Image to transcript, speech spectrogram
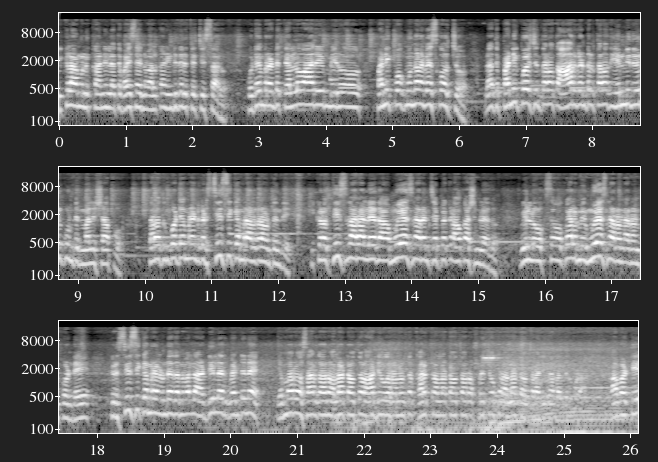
వికలాంగులకు. కానీ లేకపోతే వయసు అయిన వాళ్ళకి కానీ ఇంటి దగ్గర తెచ్చిస్తారు. ఒకటి ఏమంటే తెల్లవారి మీరు పనికి పోకముందన వేసుకోవచ్చు. లేకపోతే పనికి పోసిన తర్వాత ఆరు గంటల తర్వాత ఎనిమిది వరకు ఉంటుంది మళ్ళీ షాపు. తర్వాత ఇంకోటి ఏమంటే ఇక్కడ సీసీ కెమెరాలు కూడా ఉంటుంది. ఇక్కడ తీసినారా లేదా మూయేసినారని చెప్పే ఇక్కడ అవకాశం లేదు. వీళ్ళు ఒకసారి ఒకవేళ మీరు మూయేసినారన్నారు అనుకోండి ఇక్కడ సీసీ కెమెరాలు ఉండేదాని వల్ల ఆ డీలర్కి వెంటనే ఎంఆర్ఓ సార్ గారు అలర్ట్ అవుతారు ఆర్డీఓ గారు అలర్ట్ అవుతారు కలెక్టర్ అలర్ట్ అవుతారు ప్రతి ఒక్కరు అలర్ట్ అవుతారు అధికారులందరూ కూడా. కాబట్టి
